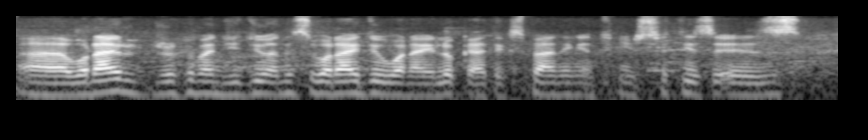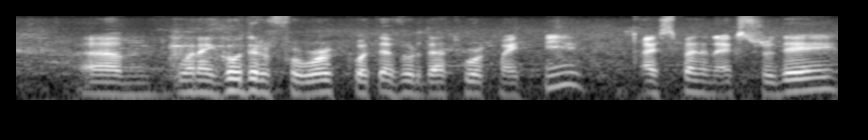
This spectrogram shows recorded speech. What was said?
Uh, what I would recommend you do, and this is what I do when I look at expanding into new cities, is um, when I go there for work, whatever that work might be, I spend an extra day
